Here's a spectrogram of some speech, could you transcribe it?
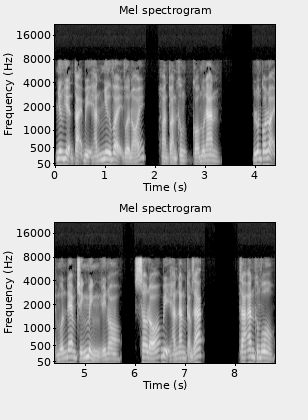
nhưng hiện tại bị hắn như vậy vừa nói, hoàn toàn không có muốn ăn. Luôn có loại muốn đem chính mình uy no, sau đó bị hắn ăn cảm giác. Ta ăn không vô.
